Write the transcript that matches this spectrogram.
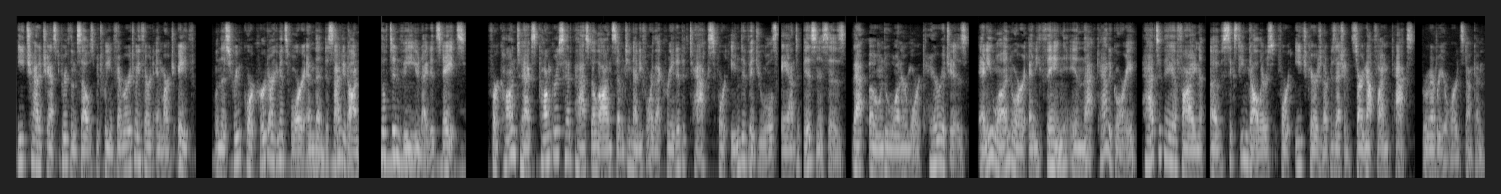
each had a chance to prove themselves between February 23rd and March 8th, when the Supreme Court heard arguments for and then decided on Hylton v. United States. For context, Congress had passed a law in 1794 that created a tax for individuals and businesses that owned one or more carriages. Anyone or anything in that category had to pay a fine of $16 for each carriage in their possession. Sorry, not fine, tax. Remember your words, Duncan.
